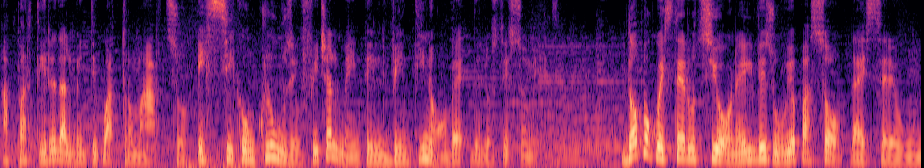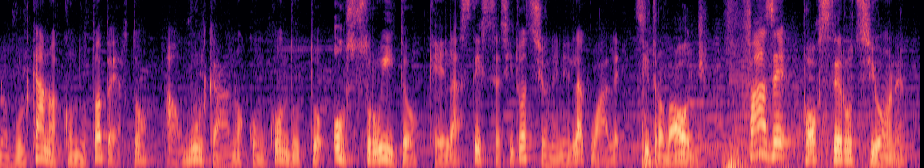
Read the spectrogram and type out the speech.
a partire dal 24 marzo e si concluse ufficialmente il 29 dello stesso mese. Dopo questa eruzione il Vesuvio passò da essere un vulcano a condotto aperto a un vulcano con condotto ostruito, che è la stessa situazione nella quale si trova oggi. Fase post-eruzione.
